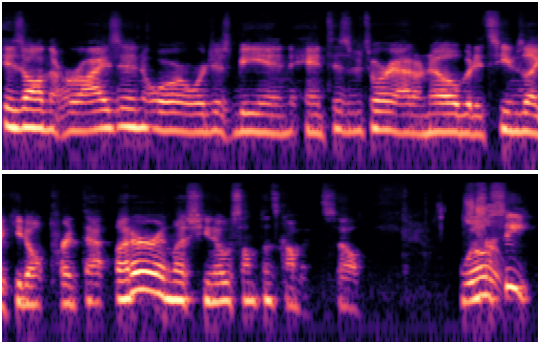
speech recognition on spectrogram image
is on the horizon or we're just being anticipatory, I don't know. But it seems like you don't print that letter unless you know something's coming. So, we'll true. see.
